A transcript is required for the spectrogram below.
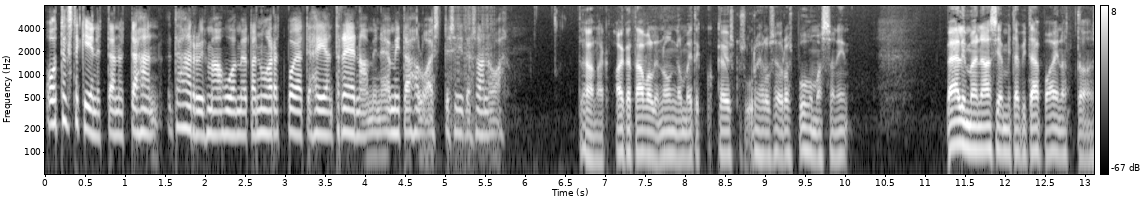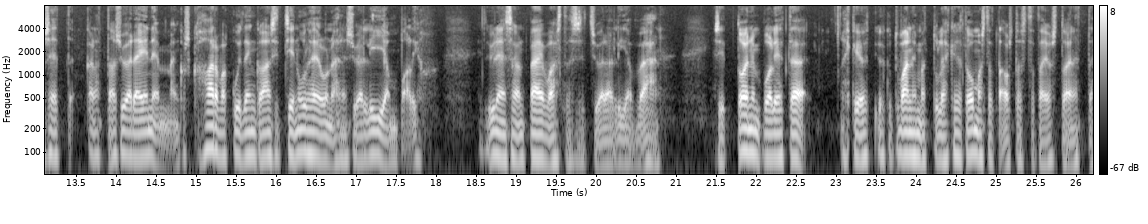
Oletteko te kiinnittänyt tähän, tähän ryhmään huomiota, nuoret pojat ja heidän treenaaminen ja mitä haluaisitte siitä sanoa? Tämä on aika tavallinen ongelma. Itse kun käy joskus urheiluseuroissa puhumassa, niin päällimmäinen asia, mitä pitää painottaa, on se, että kannattaa syödä enemmän, koska harva kuitenkaan sit siihen urheiluun nähden syö liian paljon. Et yleensä on päinvastaisesti, että syödään liian vähän. Ja sitten toinen puoli, että ehkä jotkut vanhemmat tulee ehkä sieltä omasta taustasta tai jostain, että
